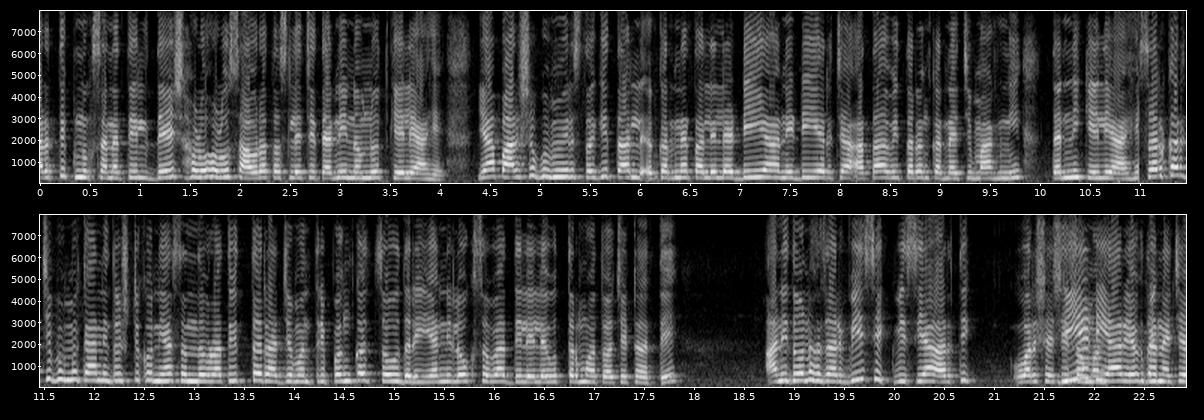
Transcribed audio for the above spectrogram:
आर्थिक नुकसानातील देश हळूहळू सावरत असल्याचे त्यांनी नमूद केले आहे. या पार्श्वभूमीवर स्थगित आले करण्यात आलेल्या डी आणि डी एरच्या आता वितरण करण्याची मागणी त्यांनी केली आहे. सरकारची भूमिका आणि दृष्टिकोन या संदर्भात वित्त राज्यमंत्री पंकज चौधरी यांनी लोकसभेत दिलेले उत्तर महत्त्वाचे ठरते. आणि दोन हजार वीस एकवीस या आर्थिक वर्षाशी डीआर योगदानाच्या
